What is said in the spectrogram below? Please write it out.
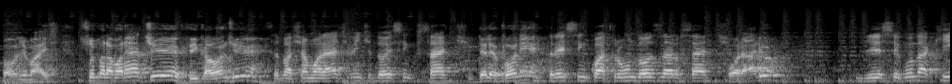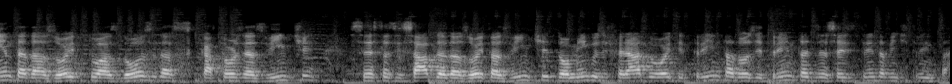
Bom demais. Super Amorete, fica onde? Sebastião Moretti, 2257. Telefone, 3541 1207. horário. De segunda a quinta, das 8 às 12, das 14 às 20. Sextas e sábados, das 8 às 20. Domingos e feriado, 8h30, 12h30, 16h30, 20h30.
